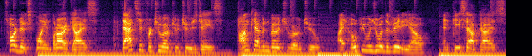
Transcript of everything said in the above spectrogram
It's hard to explain, but alright guys, that's it for 202 Tuesdays. I'm Kevin Bo 202. I hope you enjoyed the video, and peace out guys.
